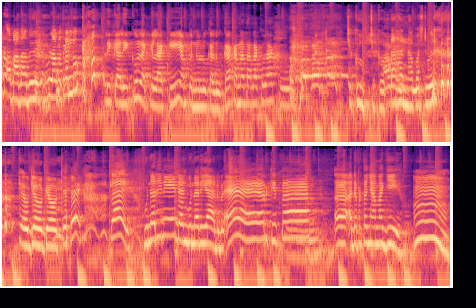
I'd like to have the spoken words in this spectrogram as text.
Aduh, apa tadi melamatkan luka. Lika-liku laki-laki yang penuh luka-luka karena tak laku-laku. Cukup, cukup. Tahan napas dulu. Oke, oke, oke, oke. Oke, Bunda Rini dan Bunda Ria double R. Kita eh, ada pertanyaan lagi. Hmm.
